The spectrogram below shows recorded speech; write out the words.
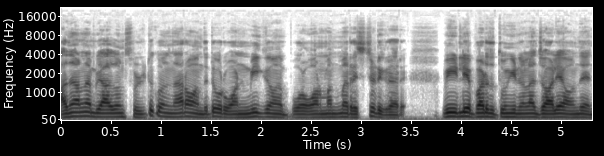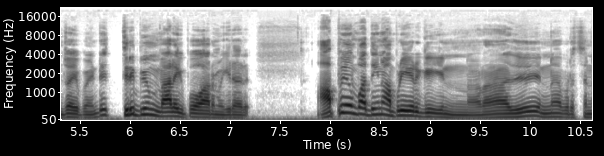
அதனால தான் இப்படி ஆகுதுன்னு சொல்லிட்டு கொஞ்சம் நேரம் வந்துட்டு ஒரு ஒன் வீக் ஒன் மந்த் மாதிரி ரெஸ்ட் எடுக்கிறாரு. வீட்லேயே படுத்து தூங்கிட்டு நல்லா ஜாலியாக வந்து என்ஜாய் பண்ணிட்டு திருப்பியும் வேலைக்கு போக ஆரம்பிக்கிறாரு. அப்பயும் பார்த்தீங்கன்னா அப்படியே இருக்குது என்னடா என்ன பிரச்சனை?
